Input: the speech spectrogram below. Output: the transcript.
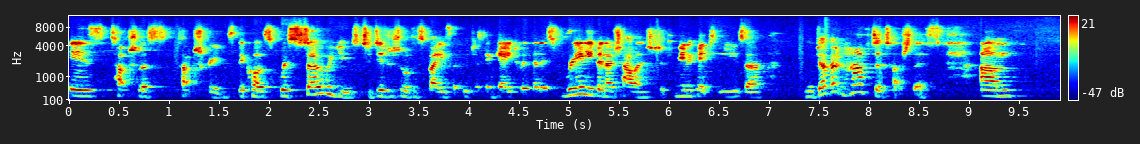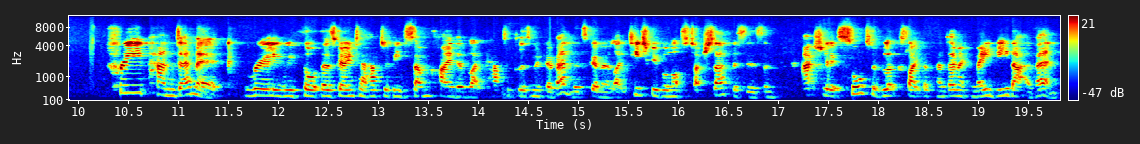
is touchless touchscreens because we're so used to digital displays that we just engage with that it's really been a challenge to communicate to the user, you don't have to touch this. Um, pre-pandemic, really, we thought there's going to have to be some kind of like cataclysmic event that's going to like teach people not to touch surfaces. And actually, it sort of looks like the pandemic may be that event.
